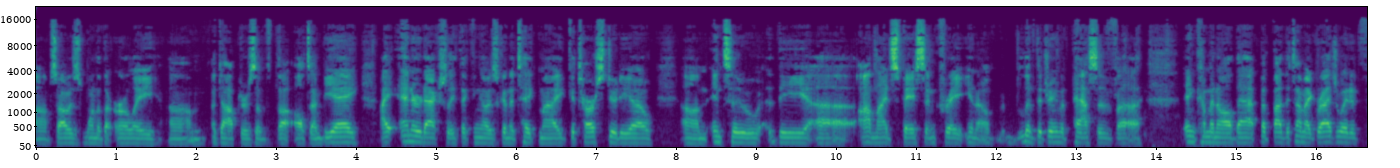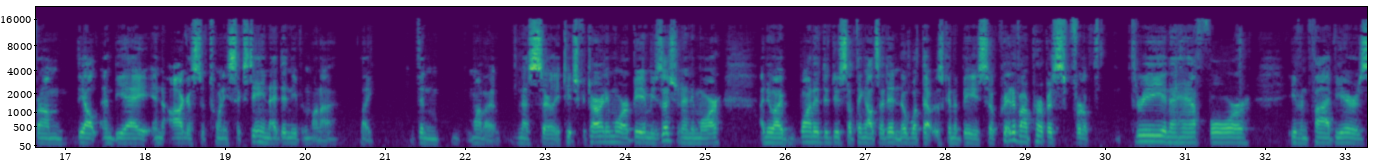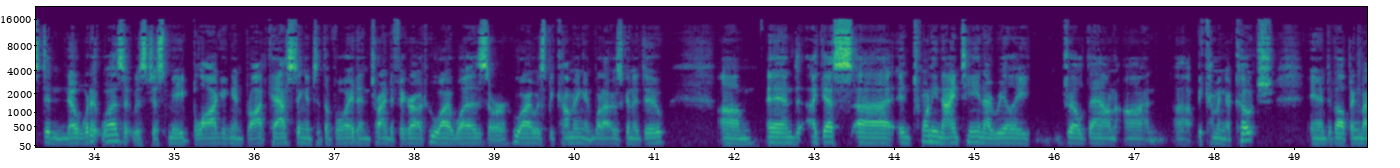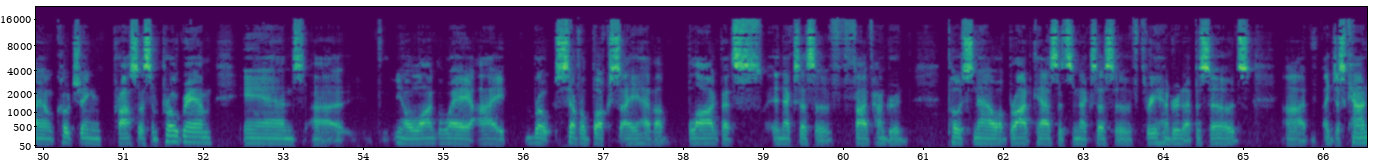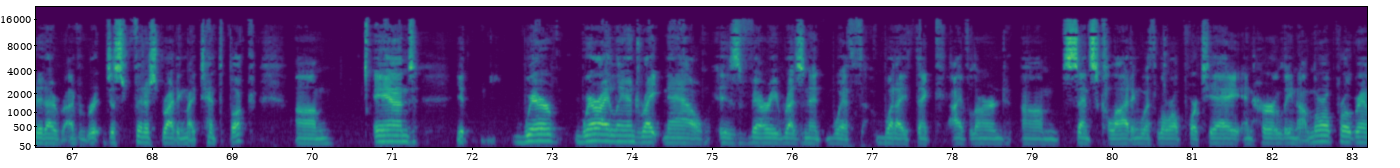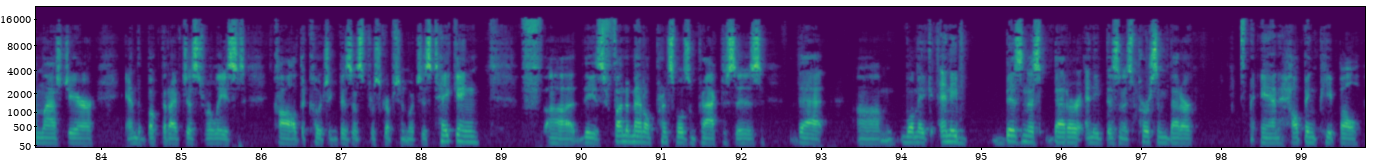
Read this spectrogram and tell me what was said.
Um, so I was one of the early um, adopters of the Alt MBA. I entered actually thinking I was going to take my guitar studio um, into the uh, online space and create, you know, live the dream of passive uh, income and all that. But by the time I graduated from the Alt MBA in August of 2016, I didn't even want to like didn't want to necessarily teach guitar anymore or be a musician anymore. I knew I wanted to do something else. I didn't know what that was going to be. So creative on purpose for three and a half, four, even five years, didn't know what it was. It was just me blogging and broadcasting into the void and trying to figure out who I was or who I was becoming and what I was going to do. Um, and I guess uh, in 2019, I really drilled down on uh, becoming a coach and developing my own coaching process and program and uh, you know, along the way, I wrote several books. I have a blog that's in excess of 500 posts now, a broadcast that's in excess of 300 episodes. Uh, I just counted. I, have re- just finished writing my 10th book. Um, and it, where where I land right now is very resonant with what I think I've learned um, since colliding with Laurel Portier and her Lean on Laurel program last year, and the book that I've just released called The Coaching Business Prescription, which is taking uh, these fundamental principles and practices that um, will make any business better, any business person better, and helping people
